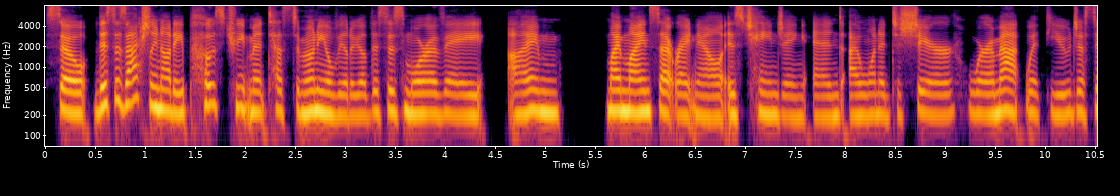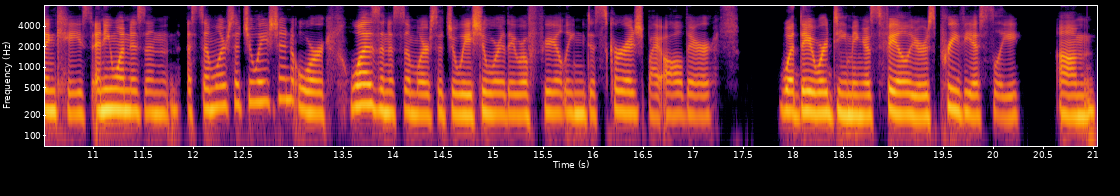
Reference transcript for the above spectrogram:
So this is actually not a post-treatment testimonial video. This is more of a I'm my mindset right now is changing and I wanted to share where I'm at with you just in case anyone is in a similar situation or was in a similar situation where they were feeling discouraged by all their what they were deeming as failures previously. Um,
